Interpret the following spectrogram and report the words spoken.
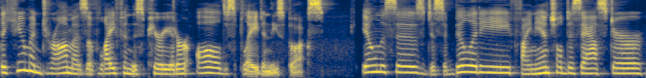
The human dramas of life in this period are all displayed in these books illnesses, disability, financial disaster,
